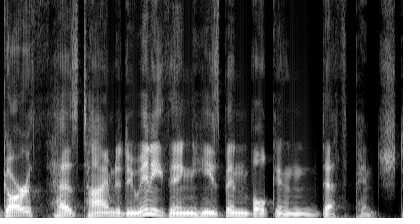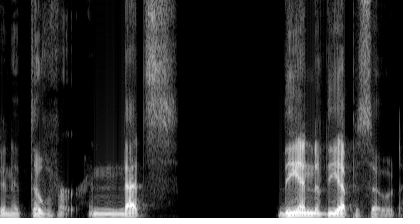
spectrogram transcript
Garth has time to do anything, he's been Vulcan death pinched and it's over. And that's the end of the episode.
